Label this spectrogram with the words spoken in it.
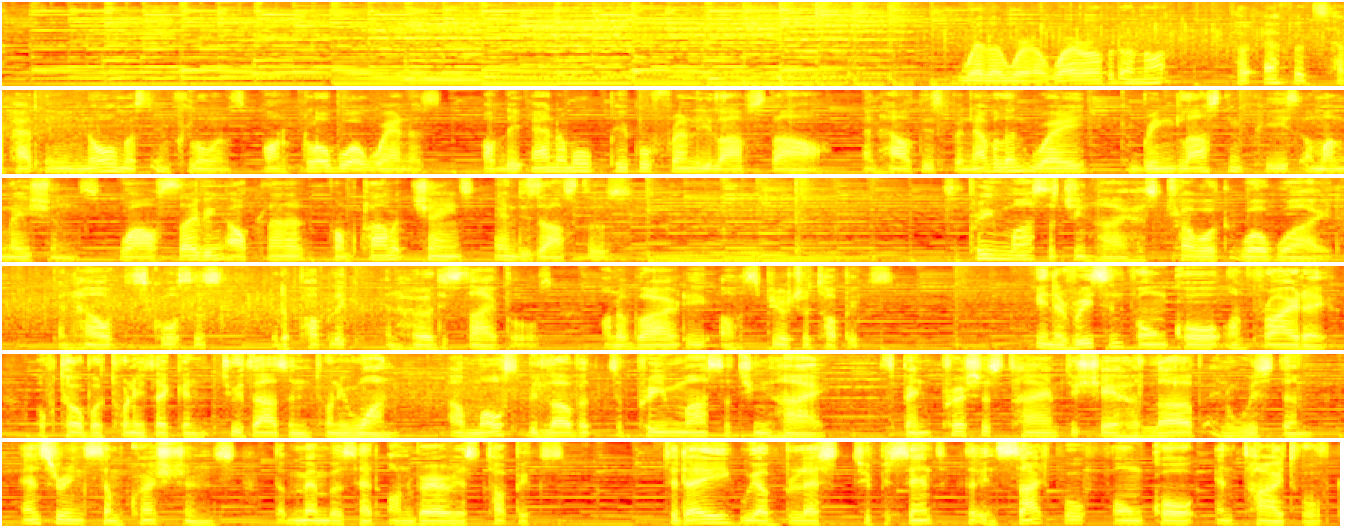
Whether we're aware of it or not, her efforts have had an enormous influence on global awareness of the animal people friendly lifestyle and how this benevolent way can bring lasting peace among nations while saving our planet from climate change and disasters. Supreme Master Ching Hai has traveled worldwide and held discourses with the public and her disciples on a variety of spiritual topics. In a recent phone call on Friday, October 22, 2021, our most beloved Supreme Master Ching Hai spent precious time to share her love and wisdom, answering some questions that members had on various topics. Today, we are blessed to present the insightful phone call entitled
